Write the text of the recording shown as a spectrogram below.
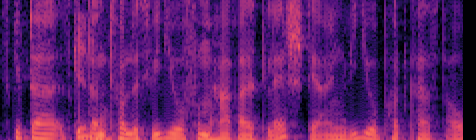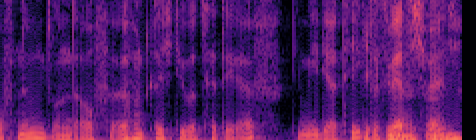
Es gibt da, es gibt genau. ein tolles Video vom Harald Lesch, der einen Videopodcast aufnimmt und auch veröffentlicht über ZDF, die Mediathek. Ich das werde ich euch,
